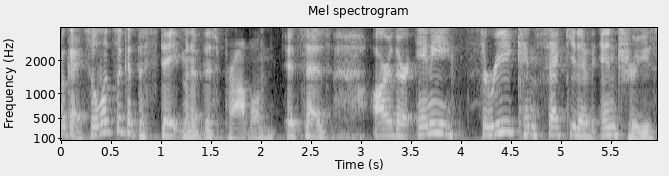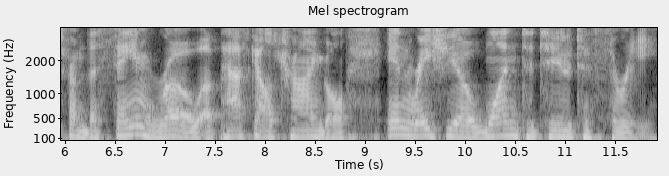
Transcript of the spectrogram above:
Okay, so let's look at the statement of this problem. It says, are there any three consecutive entries from the same row of Pascal's triangle in ratio 1 to 2 to 3?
